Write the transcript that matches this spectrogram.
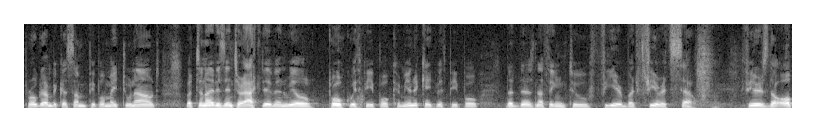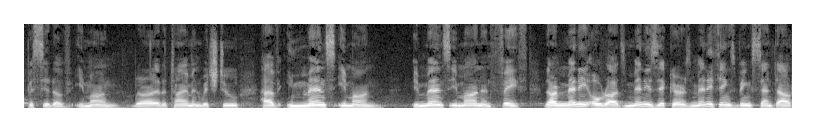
program because some people may tune out, but tonight is interactive and we'll talk with people, communicate with people that there's nothing to fear but fear itself. Fear is the opposite of iman. We are at a time in which to have immense iman, immense iman and faith. There are many awrads, many zikrs, many things being sent out.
